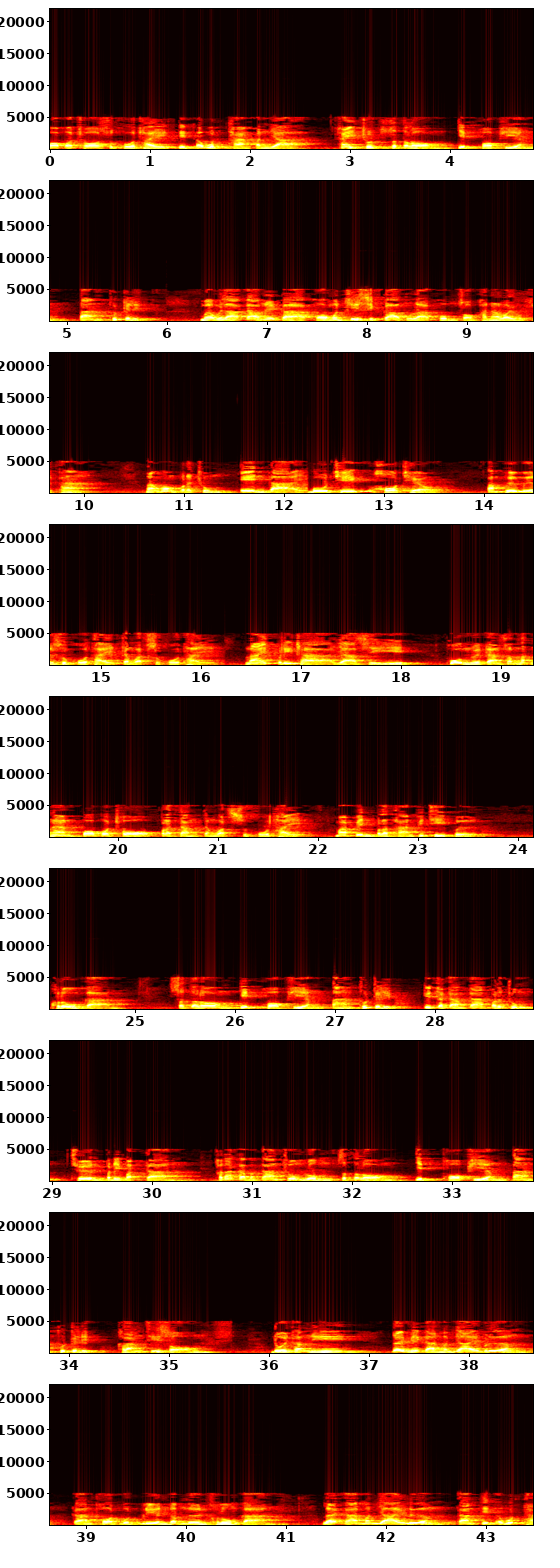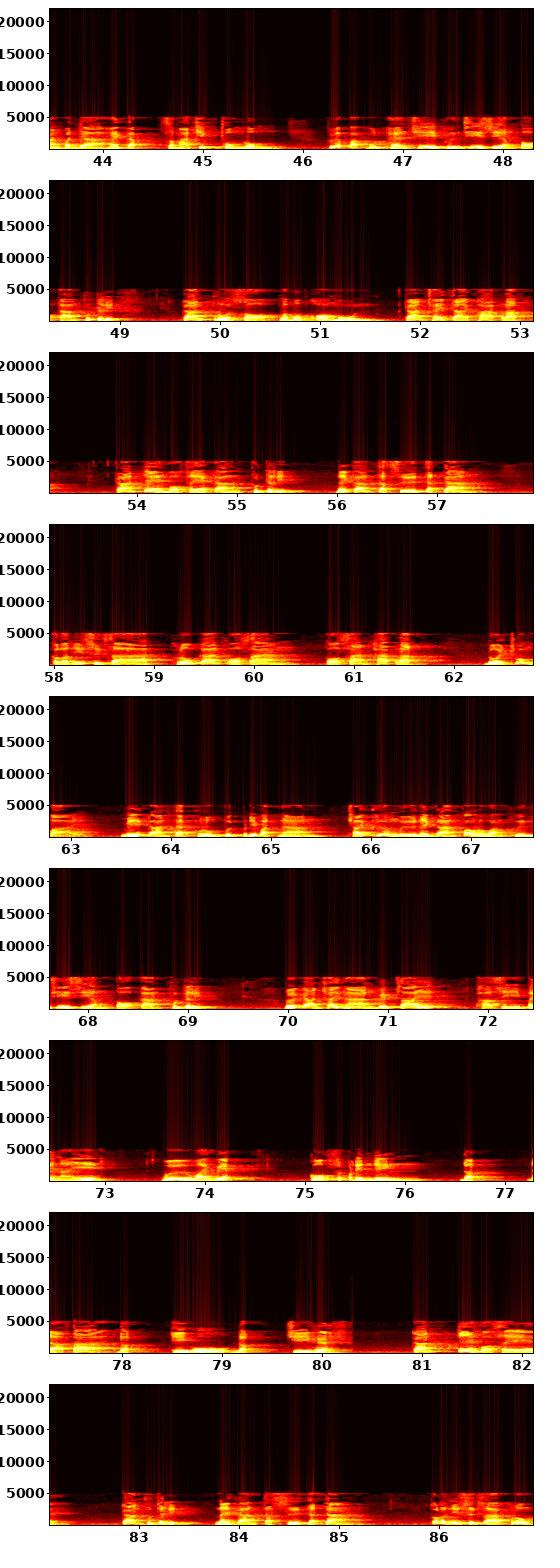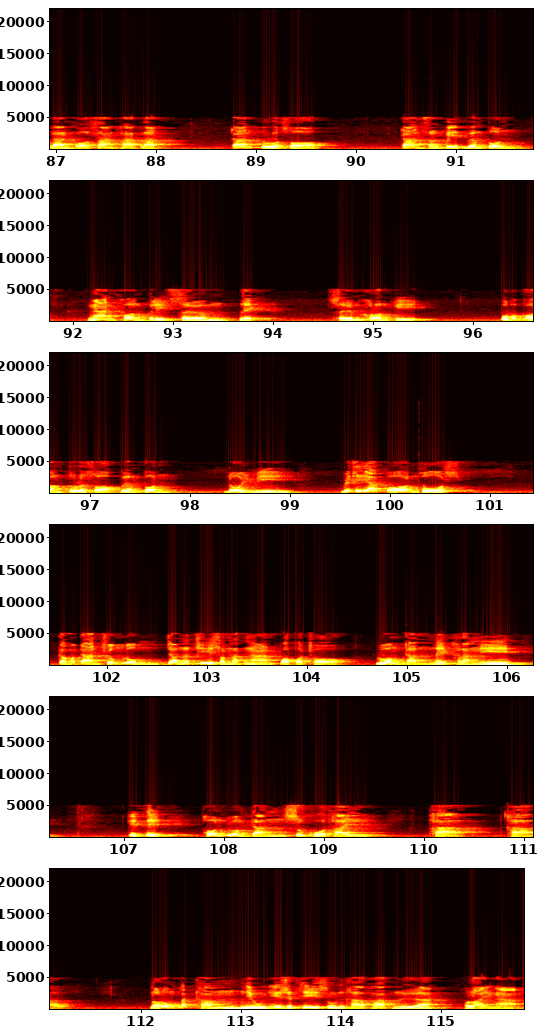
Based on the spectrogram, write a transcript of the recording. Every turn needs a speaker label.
Speaker 1: ปปชสุขโขทัยติดอาวุธทางปัญญา ให้ชุดสตรอง จิตพอเพียง ต้านทุจริต เมื่อเวลา9นาฬิกาของวันที่ 19 ตุลาคม 2565ณห้องประชุม เอนกายบูชิกโฮเทลอำเภอเมืองสุขโขทัยจังหวัดสุขโขทัยนายปรีชายาศรีผู้อำนวยการสำนักงานปปชประจำจังหวัดสุขโขทัยมาเป็นประธานพิธีเปิด โครงการ สตรองจิตพอเพียงต้านทุจริต กิจกรรมการประชุมเชิญปฏิบัติการ คณะกรรมการชมรมสตรอง จิตพอเพียง ต้านทุจริต ครั้งที่สองโดยทั้งนี้ได้มีการบรรยายเรื่องการถอดบทเรียนดำเนินโครงการ และการบรรยายเรื่องการติดอาวุธทางปัญญาให้กับสมาชิกชมรม เพื่อปักบุตรแผนที่พื้นที่เสี่ยงต่อการทุจริต การตรวจสอบระบบข้อมูล การใช้จ่ายภาครัฐ การแจ้งเบาะแสการทุจริตในการจัดซื้อจัดจ้าง กรณีศึกษา โครงการก่อสร้าง ก่อสร้างภาครัฐ โดยช่วงบ่ายมีการจัดกลุ่มฝึกปฏิบัติงาน ใช้เครื่องมือในการเฝ้าระวังพื้นที่เสี่ยงต่อการทุจริต โดยการใช้งานเว็บไซต์ ภาษีไปไหน w w w g o v s p r e n d i n g data go th การแจ้งเบาะแส การทุจริตในการจัดซื้อจัดจ้าง กรณีศึกษาโครงการก่อสร้างภาครัฐ การตรวจสอบ การสังเกตเบื้องต้น งานคอนกรีตเสริมเหล็ก เสริมคอนกรีต อุปกรณ์ตรวจสอบเบื้องต้น โดยมี วิทยากรโค้ชกรรมการชมรมเจ้าหน้าที่สำนักงานปปชร่วมกันในครั้งนี้ กิติพรดวงจันทร์สุขโขทัยภาพข่าว นรงพัดขำนิว 24 ศูนย์ข่าวภาคเหนือรายงาน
